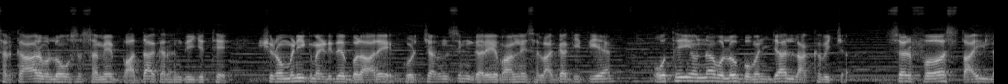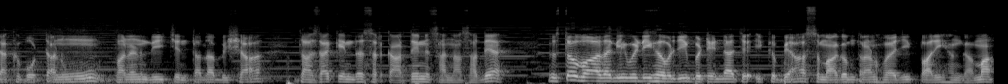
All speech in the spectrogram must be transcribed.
ਸਰਕਾਰ ਵੱਲੋਂ ਉਸ ਸਮੇਂ ਵਾਅਦਾ ਕਰਨ ਦੀ ਜਿੱਥੇ ਸ਼੍ਰੋਮਣੀ ਕਮੇਟੀ ਦੇ ਬੁਲਾਰੇ ਗੁਰਚਰਨ ਸਿੰਘ ਗਰੇਵਾਲ ਨੇ ਸ਼ਲਾਘਾ ਕੀਤੀ ਹੈ, ਉੱਥੇ ਹੀ ਉਹਨਾਂ ਵੱਲੋਂ 52 ਲੱਖ ਵਿੱਚ ਸਿਰਫ 27 ਲੱਖ ਵੋਟਾਂ ਨੂੰ ਬਣਨ ਦੀ ਚਿੰਤਾ ਦਾ ਵਿਸ਼ਾ ਦੱਸਦਾ ਕੇਂਦਰ ਸਰਕਾਰ ਦੇ ਨਿਸ਼ਾਨਾ ਸਾਧਿਆ ਉਸ ਤੋਂ ਬਾਅਦ ਅਗਲੀ ਵੱਡੀ ਖਬਰ ਜੀ, ਬਠਿੰਡਾ 'ਚ ਇੱਕ ਵਿਆਹ ਸਮਾਗਮ ਦੌਰਾਨ ਹੋਇਆ ਜੀ, ਭਾਰੀ ਹੰਗਾਮਾ।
